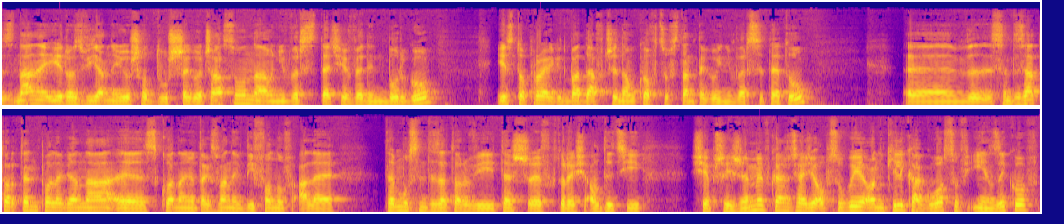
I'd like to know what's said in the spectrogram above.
znany i rozwijany już od dłuższego czasu na Uniwersytecie w Edynburgu. Jest to projekt badawczy naukowców z tamtego uniwersytetu. E, syntezator ten polega na e, składaniu tak zwanych difonów, ale temu syntezatorowi też w którejś audycji się przyjrzymy. W każdym razie obsługuje on kilka głosów i języków.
